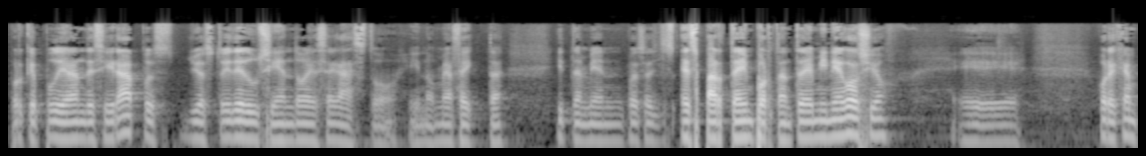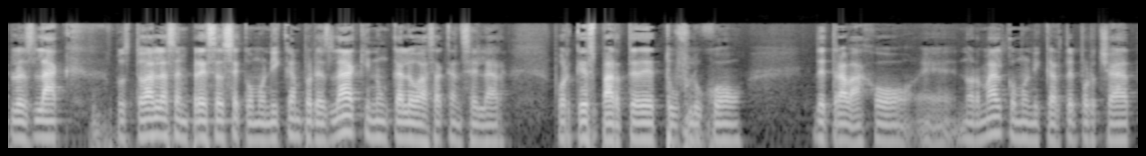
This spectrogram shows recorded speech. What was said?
porque pudieran decir, ah, pues yo estoy deduciendo ese gasto y no me afecta. Y también, pues es, parte importante de mi negocio. Eh, por ejemplo, Slack, pues todas las empresas se comunican por Slack y nunca lo vas a cancelar porque es parte de tu flujo de trabajo eh, normal, comunicarte por chat,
